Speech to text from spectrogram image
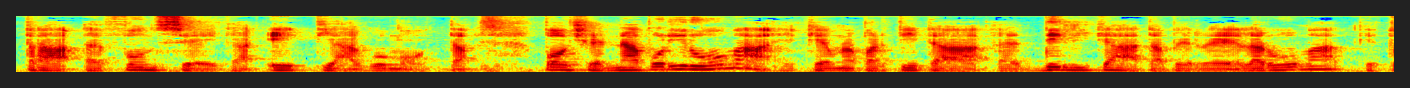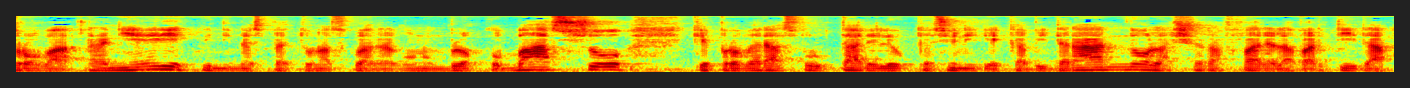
tra eh, Fonseca e Tiago Motta. Poi c'è Napoli-Roma, eh, che è una partita eh, delicata per la Roma, che trova Ranieri e quindi mi aspetto una squadra con un blocco basso, che proverà a sfruttare le occasioni che capiteranno, lascerà fare la partita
